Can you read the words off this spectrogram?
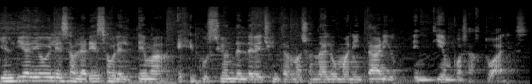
y el día de hoy les hablaré sobre el tema ejecución del derecho internacional humanitario en tiempos actuales.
